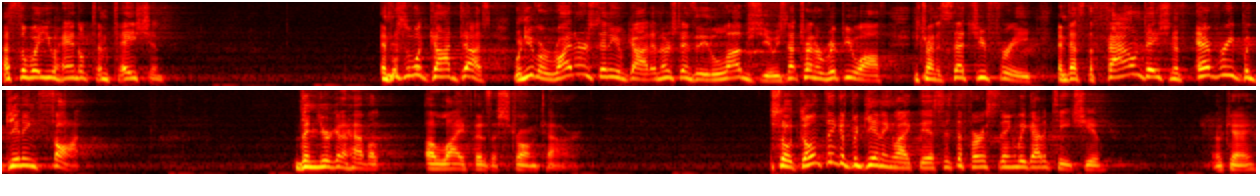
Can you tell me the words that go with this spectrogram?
That's the way you handle temptation. And this is what God does. When you have a right understanding of God and understands that He loves you, He's not trying to rip you off, He's trying to set you free. And that's the foundation of every beginning thought, then you're going to have a, a life that is a strong tower. So don't think of beginning like this is the first thing we got to teach you. Okay?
